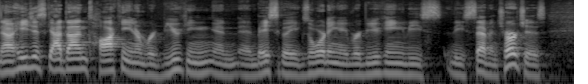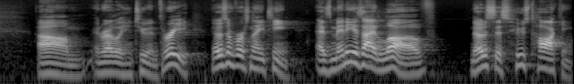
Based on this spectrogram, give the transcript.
Now, he just got done talking and rebuking and, and basically exhorting and rebuking these, these seven churches um, in Revelation 2 and 3. Notice in verse 19, as many as I love, notice this, who's talking?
